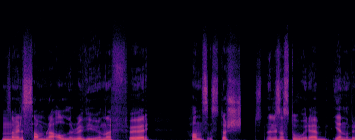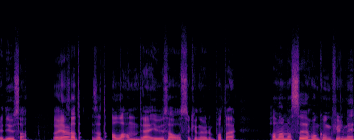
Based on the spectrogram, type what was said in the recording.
Mm. så han ville samle alle reviewene før hans største, liksom store gjennombrudd i USA. Oh, ja. Så, at, så at alle andre i USA også kunne på måte Han har masse Hongkong-filmer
